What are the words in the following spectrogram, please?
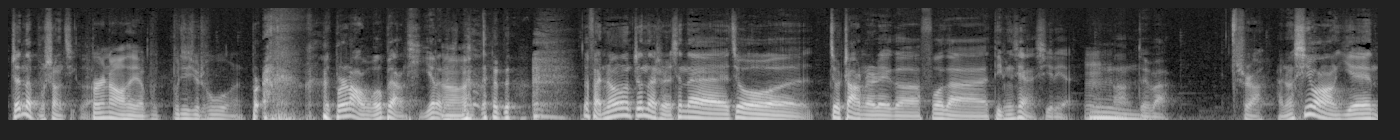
真的不剩几个。Burnout 也不不继续出不知道 我都不想提了。啊，那 反正真的是现在就就仗着这个 Forza 地平线系列嗯啊，对吧？是啊，反正希望 EA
